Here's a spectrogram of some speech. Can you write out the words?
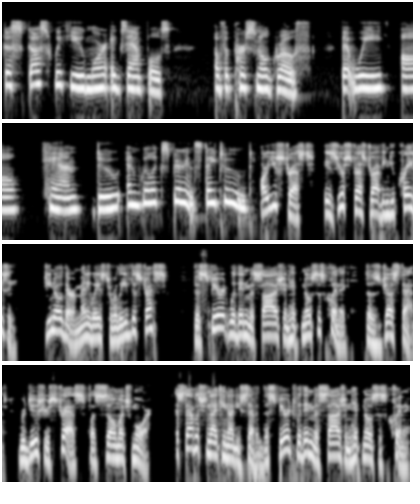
discuss with you more examples of the personal growth that we all can do and will experience. Stay tuned. Are you stressed? Is your stress driving you crazy? Do you know there are many ways to relieve the stress? The Spirit Within Massage and Hypnosis Clinic does just that reduce your stress plus so much more. Established in 1997, the Spirit Within Massage and Hypnosis Clinic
